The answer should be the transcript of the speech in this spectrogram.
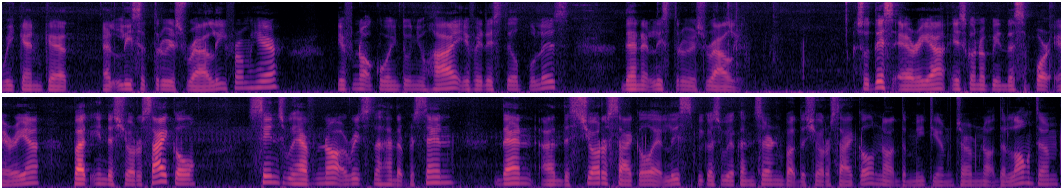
we can get at least a 3 rally from here. If not going to new high if it is still bullish then at least 3 rally. So this area is going to be in the support area but in the shorter cycle since we have not reached the 100% then uh, the shorter cycle at least because we are concerned about the shorter cycle not the medium term not the long term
